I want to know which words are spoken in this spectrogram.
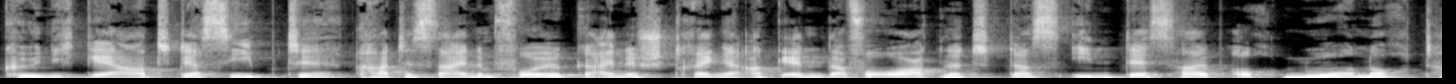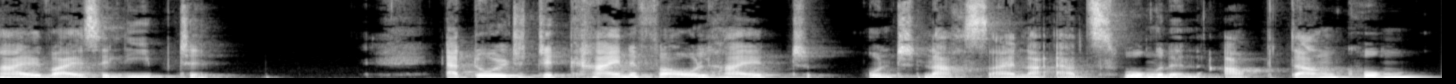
König Gerd der Siebte hatte seinem Volk eine strenge Agenda verordnet, das ihn deshalb auch nur noch teilweise liebte. Er duldete keine Faulheit und nach seiner erzwungenen Abdankung,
